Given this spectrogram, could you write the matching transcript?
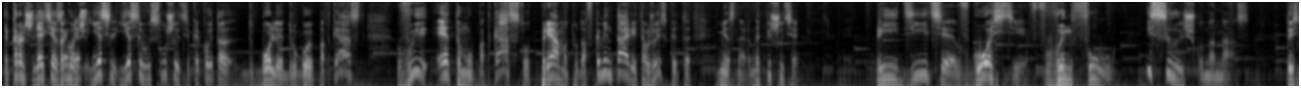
Так, короче, дайте я закончу. Конечно. Если, если вы слушаете какой-то более другой подкаст, вы этому подкасту вот прямо туда, в комментарии, там уже есть какое-то место, наверное, напишите, придите в гости в инфу и ссылочку на нас. То есть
